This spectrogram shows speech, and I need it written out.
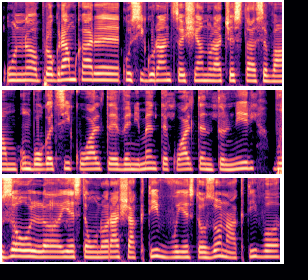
Un uh, program care cu siguranță și anul acesta se va îmbogăți cu alte evenimente, cu alte întâlniri. Buzăul uh, este un oraș activ, este o zonă activă.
